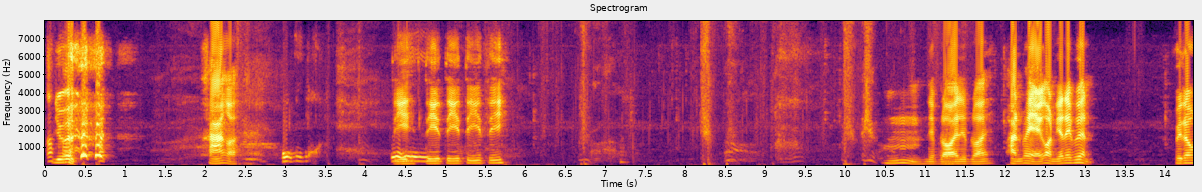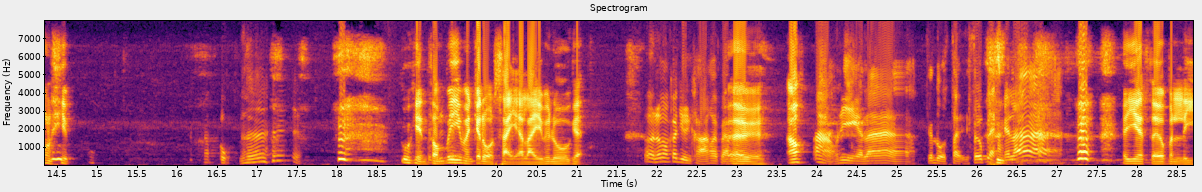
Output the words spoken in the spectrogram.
เอ้าอยู่ ค้างเหรอโอ้โหตีโอ้โหตีตีตีตีอืมเรียบร้อยเรียบร้อยพันแผลก่อนก็ได้เพื่อน ไม่ต้องรีบกระตุกนะกูเห็นซอมบี้มันกระโดดใส่อะไรไม่รู้แกเออแล้วมันก็ยืนค้างไปแป๊บเออ เอ้าอ้าวนี่ไงล่ะกระโดดใส่เซิร์ฟแหลกไงล่ะไอ้เหี้ยเซิร์ฟมันหลี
